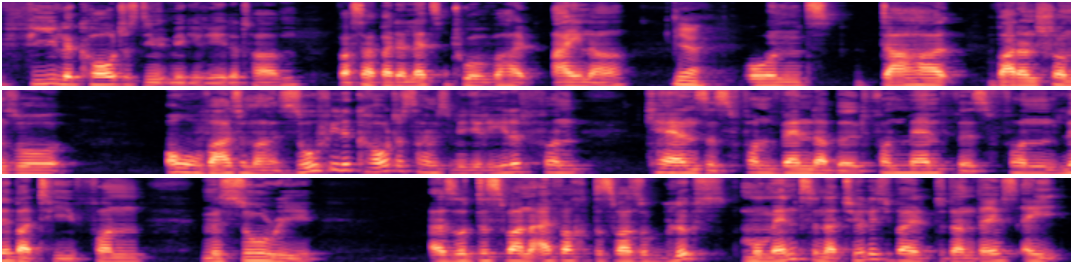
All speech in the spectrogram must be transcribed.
viele Coaches, die mit mir geredet haben. Was halt bei der letzten Tour war halt einer. ja. Und da war dann schon so, oh, warte mal, so viele Coaches haben mit mir geredet von Kansas, von Vanderbilt, von Memphis, von Liberty, von Missouri. Also das waren einfach, das war so Glücksmomente natürlich, weil du dann denkst, ey,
